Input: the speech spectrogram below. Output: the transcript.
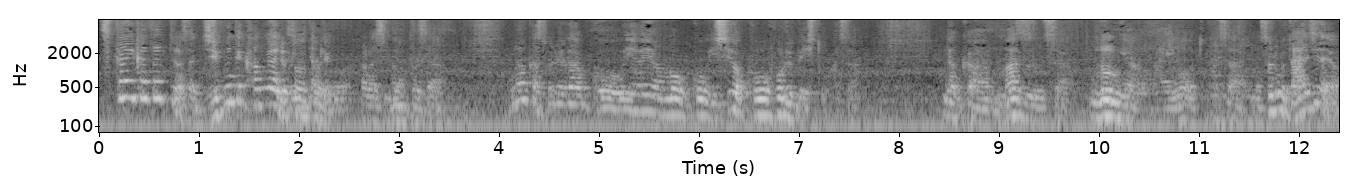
使い方っていうのはさ自分で考えればいいだけの話であってさ。なんかそれがこういやいやもうこう石はこう掘るべしとかさなんかまずさ飲み屋を入ろうとかさ、まあ、それも大事だよ。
